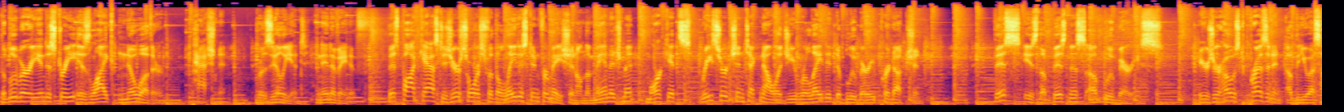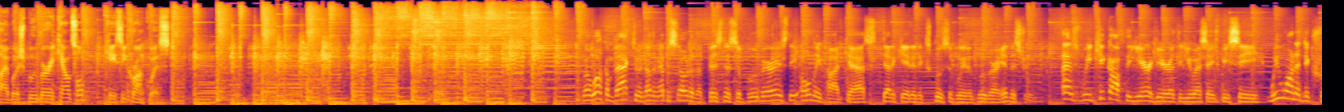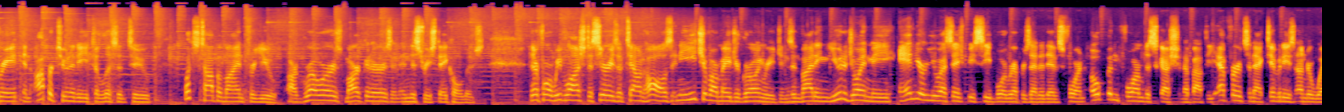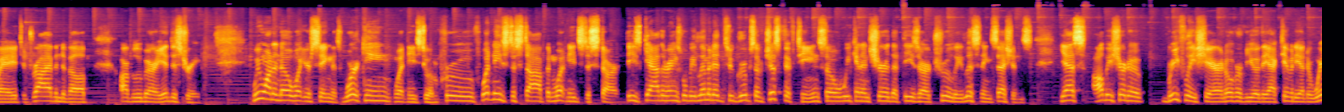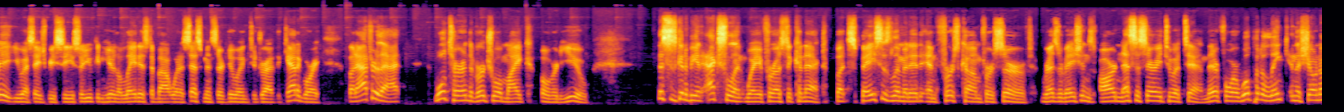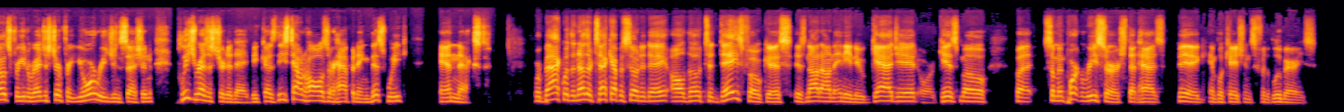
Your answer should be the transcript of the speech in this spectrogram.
The blueberry industry is like no other passionate, resilient, and innovative. This podcast is your source for the latest information on the management, markets, research, and technology related to blueberry production. This is the business of blueberries. Here's your host, President of the U.S. Highbush Blueberry Council, Kasey Cronquist. Well, welcome back to another episode of the Business of Blueberries, the only podcast dedicated exclusively to the blueberry industry. As we kick off the year here at the USHBC, we wanted to create an opportunity to listen to what's top of mind for you, our growers, marketers, and industry stakeholders. Therefore, we've launched a series of town halls in each of our major growing regions, inviting you to join me and your USHBC board representatives for an open forum discussion about the efforts and activities underway to drive and develop our blueberry industry. We want to know what you're seeing that's working, what needs to improve, what needs to stop, and what needs to start. These gatherings will be limited to groups of just 15 so we can ensure that these are truly listening sessions. Yes, I'll be sure to briefly share an overview of the activity underway at USHBC so you can hear the latest about what assessments they're doing to drive the category. But after that, we'll turn the virtual mic over to you. This is going to be an excellent way for us to connect, but space is limited and first come, first served. Reservations are necessary to attend. Therefore, we'll put a link in the show notes for you to register for your region session. Please register today because these town halls are happening this week and next. We're back with another tech episode today, although today's focus is not on any new gadget or gizmo, but some important research that has big implications for the blueberries.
